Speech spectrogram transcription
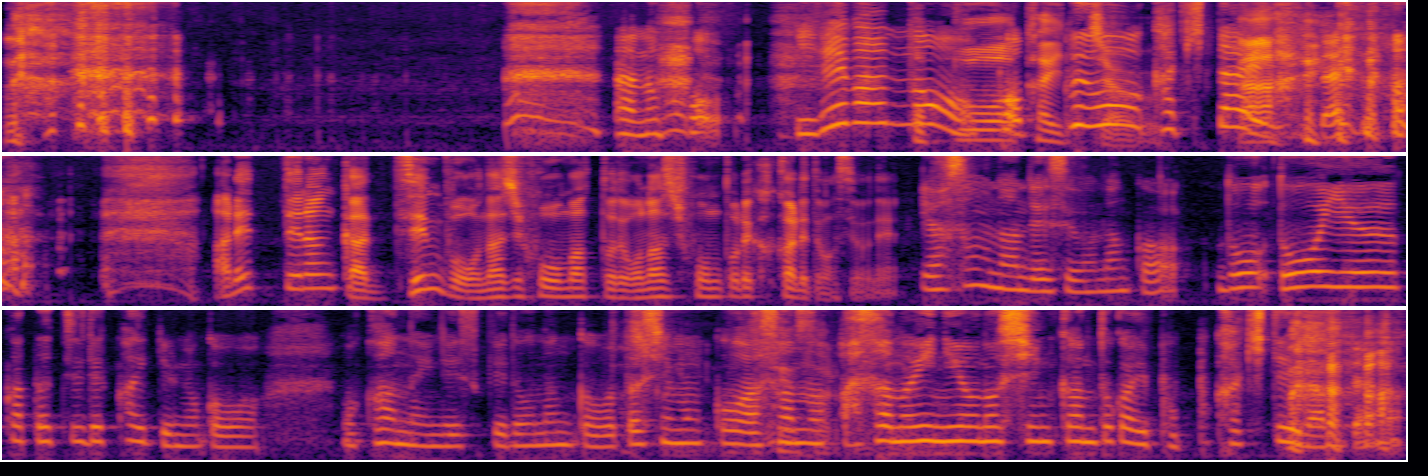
あの、ポ、ビレバンのポップを書いちゃうを書きたいみたいな。あれってなんか全部同じフォーマットで同じフォントで書かれてますよねいや、そうなんですよ。なんか、どう、どういう形で書いてるのかはわかんないんですけど、なんか私もこう、確かに朝の、センスある朝のイニオの新刊とかでポップ書きてえな、みたいな。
